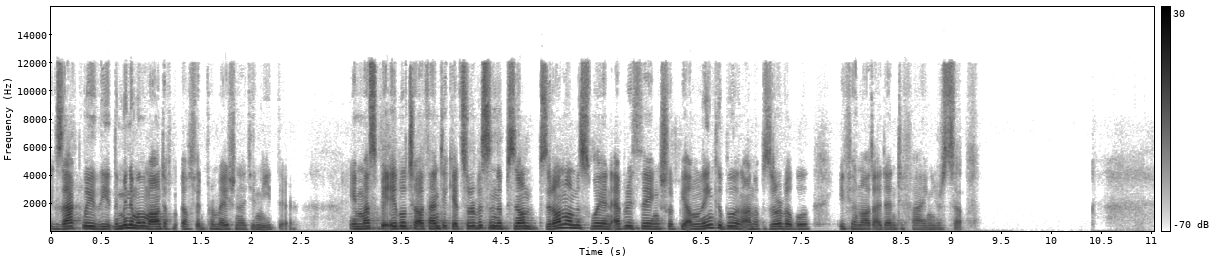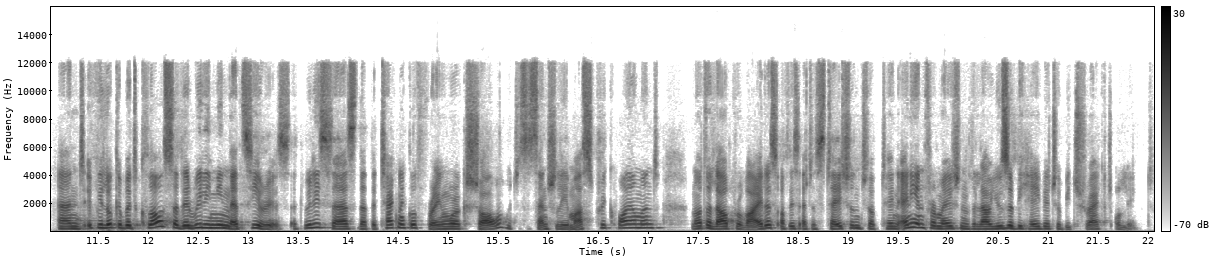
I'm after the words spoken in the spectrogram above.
exactly the, the minimal amount of, of information that you need there. You must be able to authenticate service in a pseudonymous way and everything should be unlinkable and unobservable if you're not identifying yourself. And if we look a bit closer, they really mean that serious. It really says that the technical framework shall, which is essentially a must requirement, not allow providers of this attestation to obtain any information that allow user behavior to be tracked or linked.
